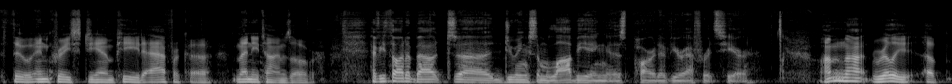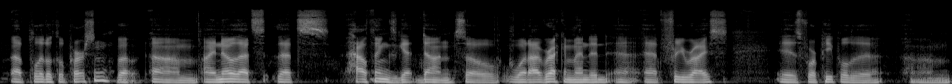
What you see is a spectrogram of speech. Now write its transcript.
through increased GNP to Africa many times over. Have you thought about uh, doing some lobbying as part of your efforts here? I'm not really a, a political person, but um, I know that's that's how things get done. So what I've recommended at, at Free Rice is for people to um,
